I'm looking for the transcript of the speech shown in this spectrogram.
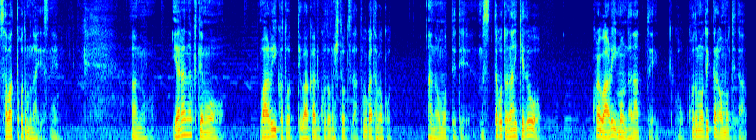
触ったこともないですね。あのやらなくても悪いことって分かることの一つだと僕はタバコあの思ってて吸ったことないけどこれは悪いもんだなってこう子供の時から思ってた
